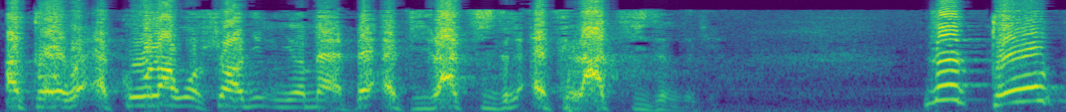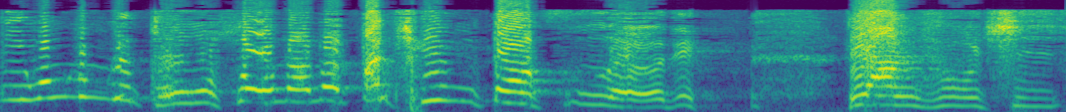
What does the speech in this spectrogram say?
啊，多个一过了我小人你要买办一提拉几成，一提拉几成的钱。那到底我弄的多少？那那不听到之后的两夫妻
